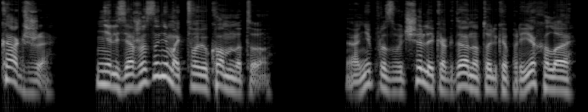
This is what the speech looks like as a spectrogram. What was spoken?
«Как же? Нельзя же занимать твою комнату!» Они прозвучали, когда она только приехала,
